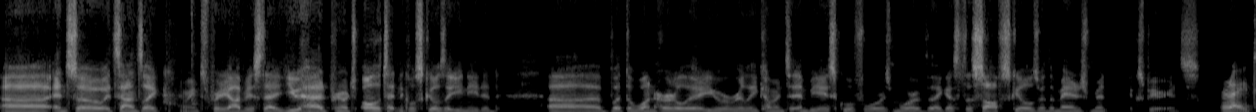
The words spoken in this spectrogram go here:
Uh, and so it sounds like I mean it's pretty obvious that you had pretty much all the technical skills that you needed. Uh, but the one hurdle that you were really coming to MBA school for is more of the, I guess the soft skills or the management experience. right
